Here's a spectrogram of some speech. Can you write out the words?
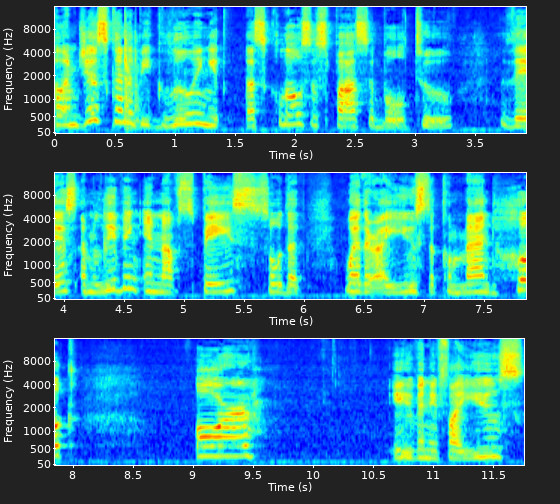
So I'm just gonna be gluing it as close as possible to this. I'm leaving enough space so that whether I use the command hook or even if I use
